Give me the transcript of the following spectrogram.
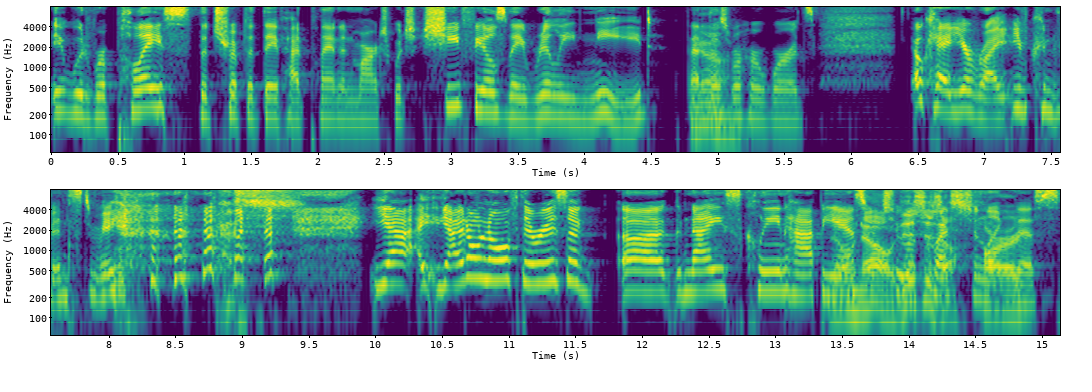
it would replace the trip that they've had planned in March, which she feels they really need. That Yeah. those were her words. Okay, you're right. You've convinced me. yeah, I, yeah. I don't know if there is a, a nice, clean, happy No, answer no, to this a is question a hard, like this.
